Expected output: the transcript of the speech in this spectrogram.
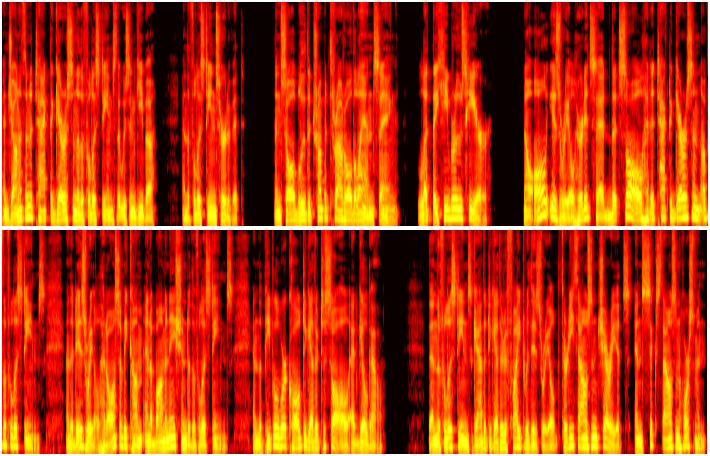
And Jonathan attacked the garrison of the Philistines that was in Geba, and the Philistines heard of it. Then Saul blew the trumpet throughout all the land, saying, Let the Hebrews hear. Now all Israel heard it said that Saul had attacked a garrison of the Philistines, and that Israel had also become an abomination to the Philistines, and the people were called together to Saul at Gilgal. Then the Philistines gathered together to fight with Israel, thirty thousand chariots, and six thousand horsemen,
